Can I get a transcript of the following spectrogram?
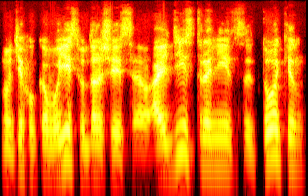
Но тех, у кого есть, вот дальше есть ID страницы, токен,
